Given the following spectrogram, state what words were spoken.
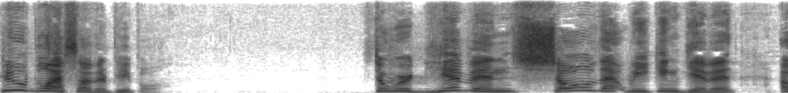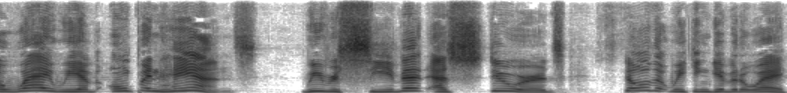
to bless other people. So we're given so that we can give it away. We have open hands. We receive it as stewards so that we can give it away.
